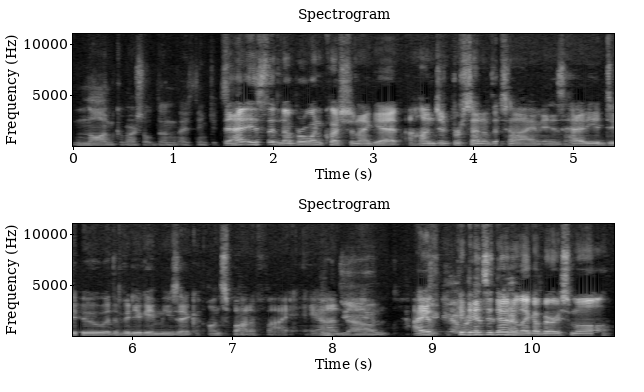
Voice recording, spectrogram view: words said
non-commercial, then I think it's That is the number one question I get 100% of the time is how do you do the video game music on Spotify? And you- um, I have do you ever condensed it down to like a very small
